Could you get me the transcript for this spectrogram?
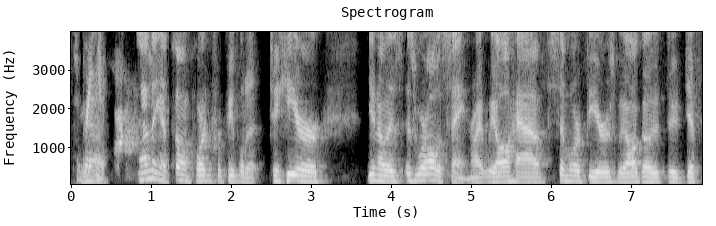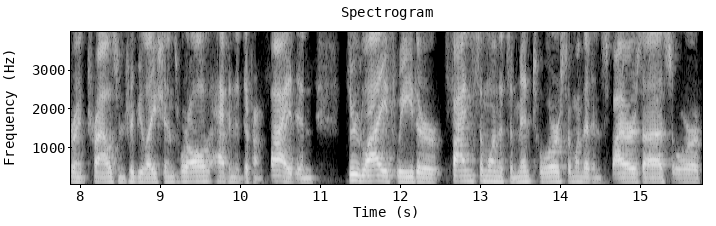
to bring yeah. it back. I think it's so important for people to to hear you know, is, is we're all the same, right? We all have similar fears. We all go through different trials and tribulations. We're all having a different fight. And through life, we either find someone that's a mentor, someone that inspires us, or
